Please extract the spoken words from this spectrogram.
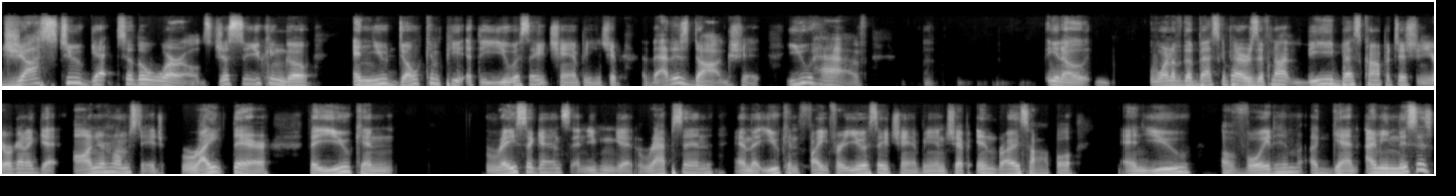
just to get to the worlds, just so you can go and you don't compete at the USA Championship. That is dog shit. You have, you know, one of the best competitors, if not the best competition you're going to get on your home stage right there that you can race against and you can get reps in and that you can fight for a USA championship in Bryce Hoppel and you avoid him again. I mean, this is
